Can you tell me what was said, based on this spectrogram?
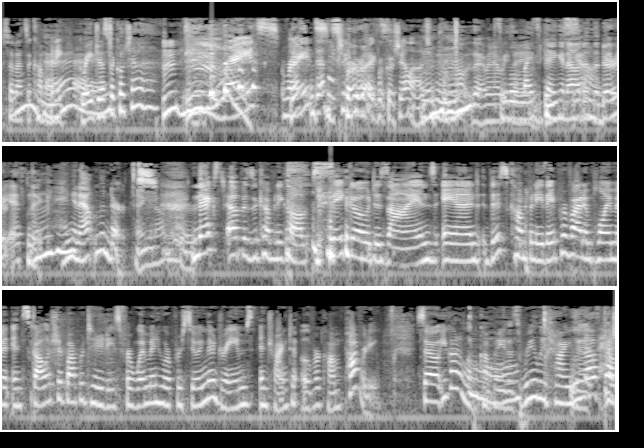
So that's a company, Great dress for Coachella. right? Right. That's actually perfect, perfect. for Coachella to promote them and a everything. little nice Hanging out Yeah, in the dirt. very ethnic. hanging out in the dirt. Hanging out in the dirt. Next up is a company called Sseko Designs, and this company they provide employment and scholarship opportunities for women who are pursuing their dreams and trying to overcome poverty. So you got a little company that's really trying to Love help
